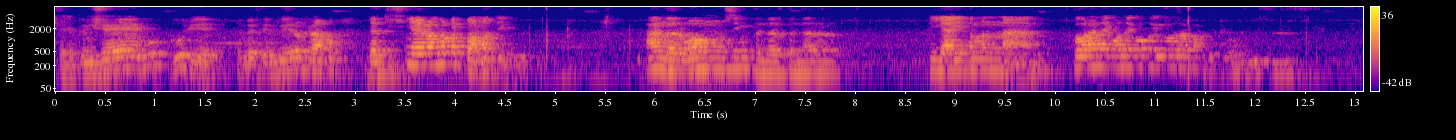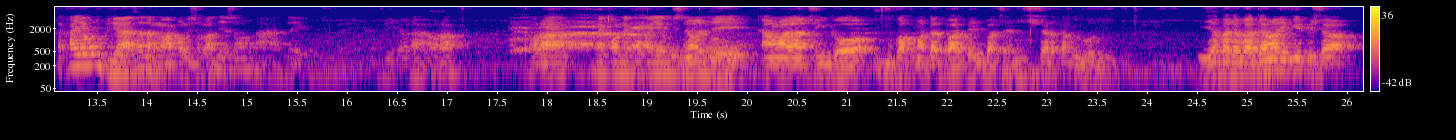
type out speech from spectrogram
Jadi bisa bu, gue ya. Tambah bingung berapa? Jadi sing rewangnya kayak banget iku. Angger wong sing bener-bener kiai temenan, kok ora neko-neko koyo ora Pak Budu. Kayak wong biasa lah nglakoni sholat ya sholat ya iku. Jadi ora ora ora neko-neko kaya wis. Nyo di amalan sing go buka mata batin bahasa Indonesia secara tak Iya kadang-kadang iki bisa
